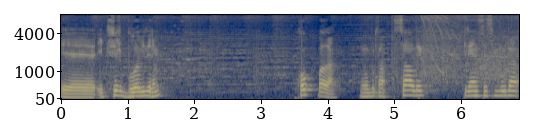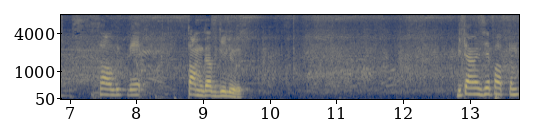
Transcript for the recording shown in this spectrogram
E, iksir bulabilirim. Hoppala. Bunu buradan saldık. Prensesi buradan saldık ve tam gaz geliyoruz. Bir tane zep attım.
